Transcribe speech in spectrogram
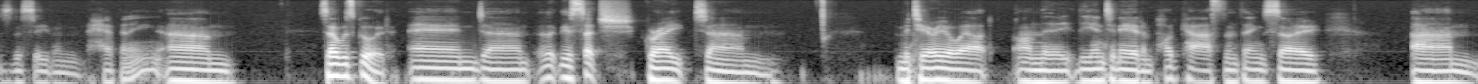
is this even happening? Um, so it was good, and um, look, there's such great um, material out on the the internet and podcasts and things. So, um,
